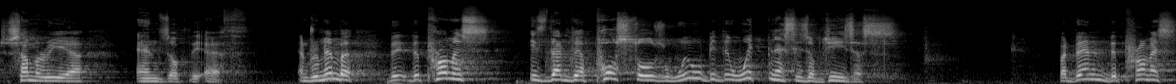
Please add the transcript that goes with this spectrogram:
to Samaria, ends of the earth. And remember, the, the promise is that the apostles will be the witnesses of Jesus. But then the promise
